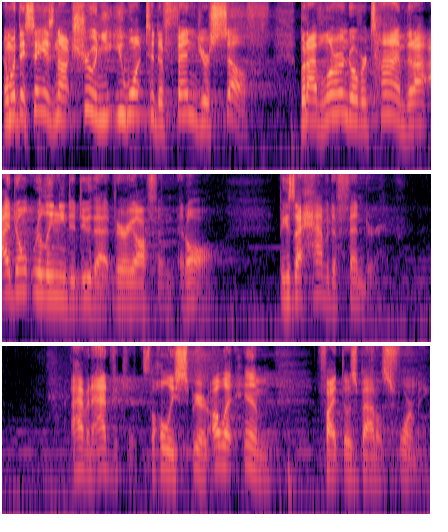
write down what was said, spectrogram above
And what they say is not true, and you, you want to defend yourself. But I've learned over time that I, I don't really need to do that very often at all because I have a defender. I have an advocate. It's the Holy Spirit. I'll let Him fight those battles for me.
